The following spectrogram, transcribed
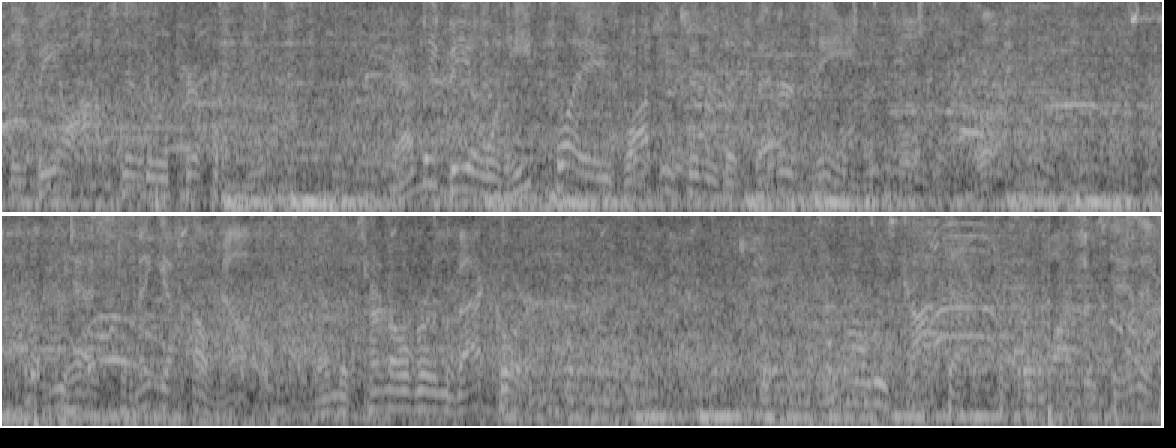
Bradley Into a triple. Bradley Beal, when he plays, Washington is a better team. He has Kuminga. Oh, no. And the turnover in the backcourt. All lose contact with Washington. And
